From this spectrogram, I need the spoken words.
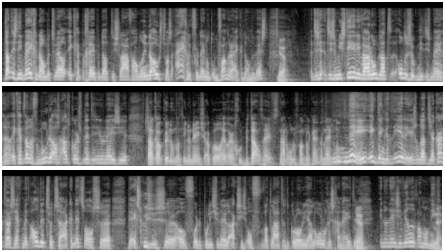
Dat is niet meegenomen. Terwijl ik heb begrepen dat die slavenhandel in de Oost was eigenlijk voor Nederland omvangrijker dan de West. ja. Het is, het is een mysterie waarom dat onderzoek niet is meegenomen. Ik heb wel een vermoeden als oud-correspondent in Indonesië. Zou het ook kunnen omdat Indonesië ook wel heel erg goed betaald heeft na de onafhankelijkheid van Nederland? Nee, ik denk dat het eerder is, omdat Jakarta zegt met al dit soort zaken, net zoals eh, de excuses eh, over voor de politionele acties, of wat later de koloniale oorlog is gaan heten. Ja. Indonesië wil dat allemaal niet. Nee.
